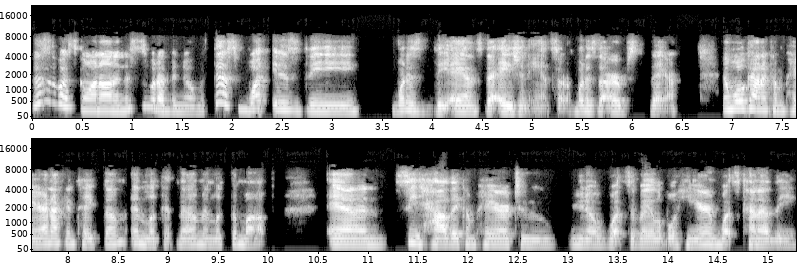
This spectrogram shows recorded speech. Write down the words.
this is what's going on, and this is what I've been doing with this. What is the what is the ans the Asian answer? What is the herbs there?" And we'll kind of compare, and I can take them and look at them and look them up and see how they compare to you know what's available here and what's kind of the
